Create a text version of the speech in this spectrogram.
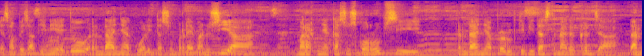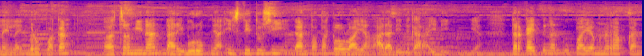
ya sampai saat ini yaitu rendahnya kualitas sumber daya manusia, maraknya kasus korupsi, rendahnya produktivitas tenaga kerja, dan lain-lain merupakan uh, cerminan dari buruknya institusi dan tata kelola yang ada di negara ini. Ya, terkait dengan upaya menerapkan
